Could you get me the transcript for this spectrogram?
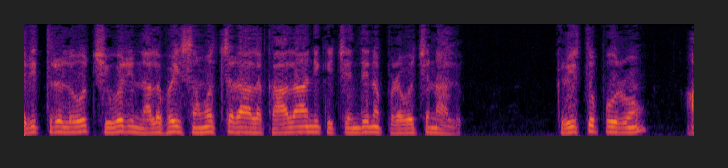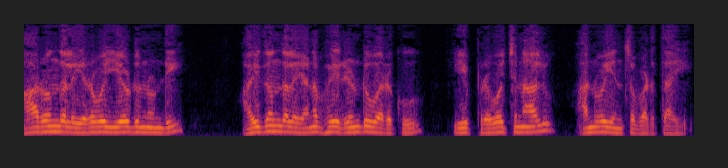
చరిత్రలో చివరి నలభై సంవత్సరాల కాలానికి చెందిన ప్రవచనాలు. క్రీస్తుపూర్వం ఆరు వందల ఇరవై ఏడు నుండి ఐదు వందల ఎనభై రెండు వరకు ఈ ప్రవచనాలు అన్వయించబడతాయి.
